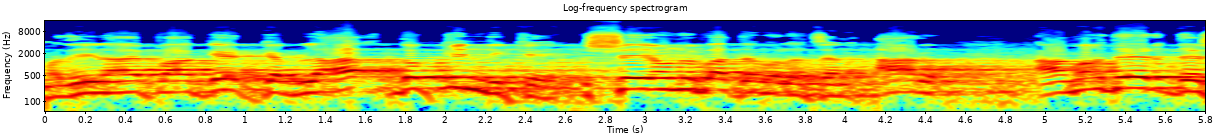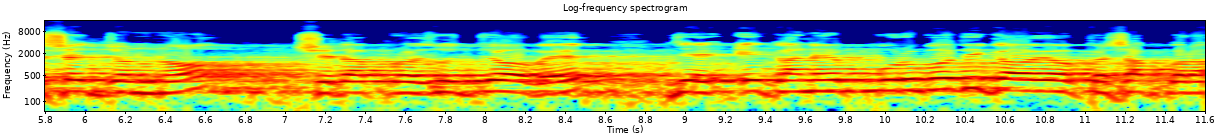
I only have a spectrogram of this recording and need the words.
মদিনায় পাকের কেবলা দক্ষিণ দিকে, সেই অনুপাতে বলেছেন, আর আমাদের দেশের জন্য সেটা প্রযোজ্য হবে যে এখানে পূর্ব দিকে হয়েও পেশাব করা,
